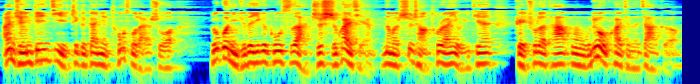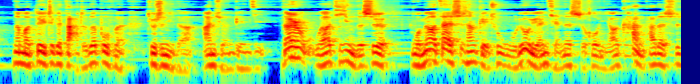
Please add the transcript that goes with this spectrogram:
安全边际这个概念，通俗来说。如果你觉得一个公司啊值十块钱，那么市场突然有一天给出了它五六块钱的价格，那么对这个打折的部分就是你的安全边际。当然，我要提醒你的是，我们要在市场给出五六元钱的时候，你要看它的是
